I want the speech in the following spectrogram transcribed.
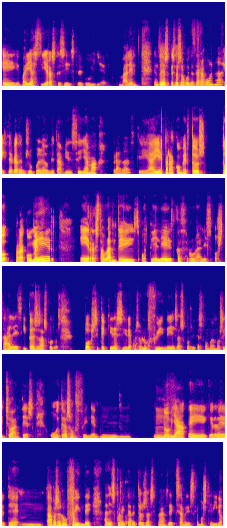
eh, varias sierras que se distribuyen, ¿vale? Entonces, esto se encuentra en Tarragona y cerca de un pueblo donde también se llama Pradas, que hay para comer todos, para comer, eh, restaurantes, hoteles, casas rurales, hostales y todas esas cosas por si te quieres ir a pasar un fin de y esas cositas como hemos dicho antes. Uy, te vas un fin de... Mm, novia, eh, quiero verte mm, a pasar un fin de... a desconectar de todas las semanas de exámenes que hemos tenido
